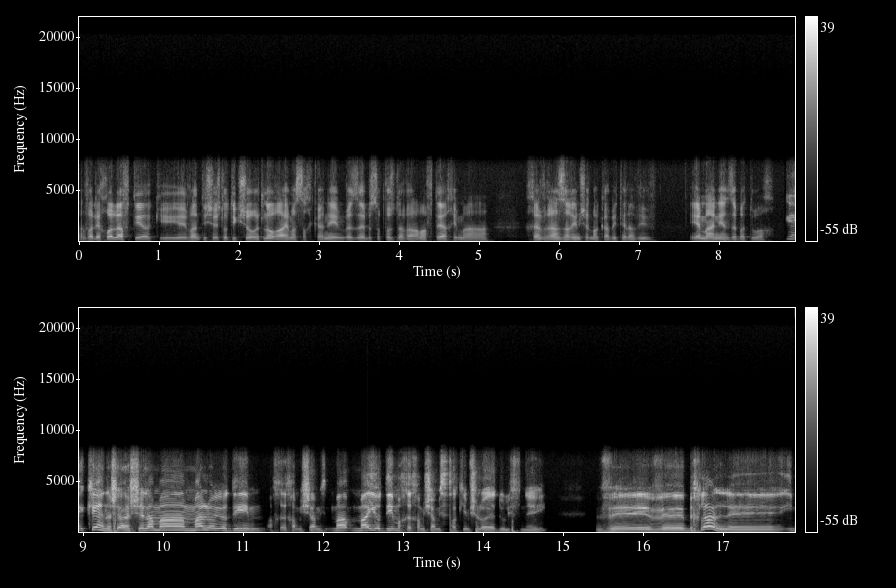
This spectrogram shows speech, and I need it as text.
אבל יכול להפתיע, כי הבנתי שיש לו תקשורת לא רעה עם השחקנים, וזה בסופו של דבר המפתח ה... החבר'ה הזרים של מכבי תל אביב. יהיה מעניין, זה בטוח. כן, השאלה מה, מה לא יודעים אחרי חמישה, מה, מה יודעים אחרי חמישה משחקים שלא ידעו לפני, ו, ובכלל, אה, אם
